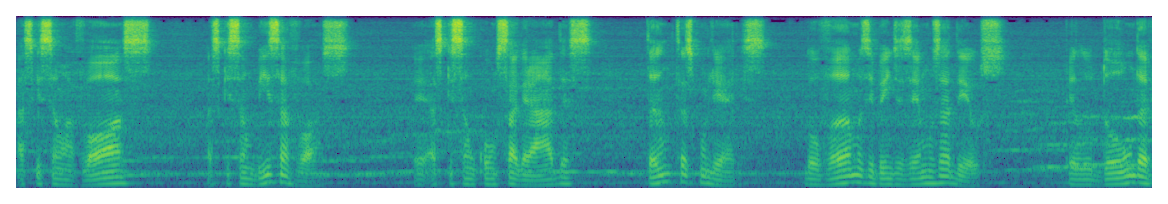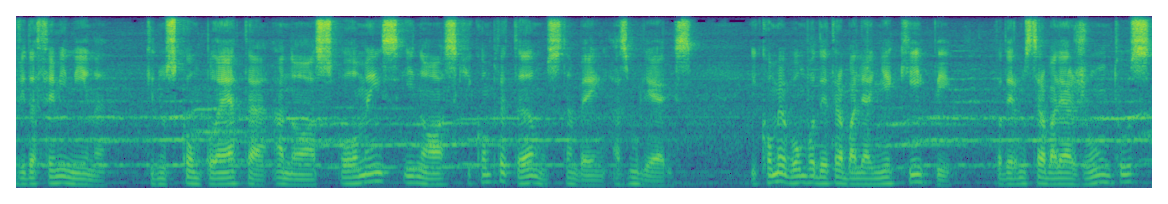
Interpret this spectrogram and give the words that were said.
as que são avós, as que são bisavós, eh, as que são consagradas, tantas mulheres. Louvamos e bendizemos a Deus pelo dom da vida feminina que nos completa a nós, homens, e nós que completamos também as mulheres. E como é bom poder trabalhar em equipe, podermos trabalhar juntos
